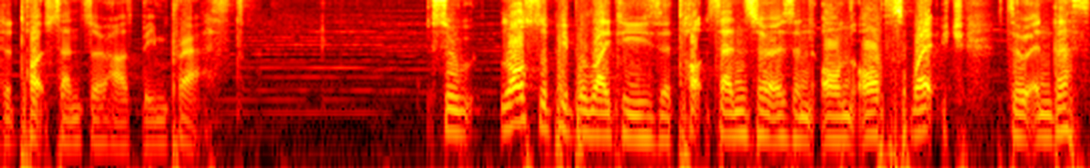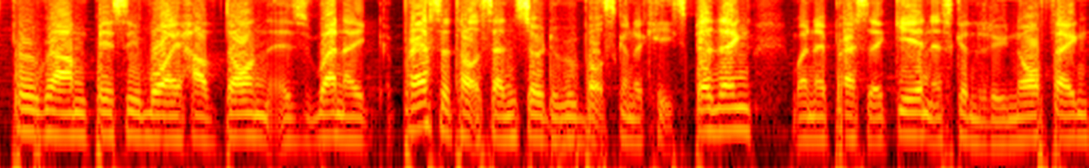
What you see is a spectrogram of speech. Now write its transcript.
the touch sensor has been pressed. So lots of people like to use the touch sensor as an on off switch. So in this program basically what I have done is when I press the touch sensor the robot's going to keep spinning. When I press it again it's going to do nothing.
